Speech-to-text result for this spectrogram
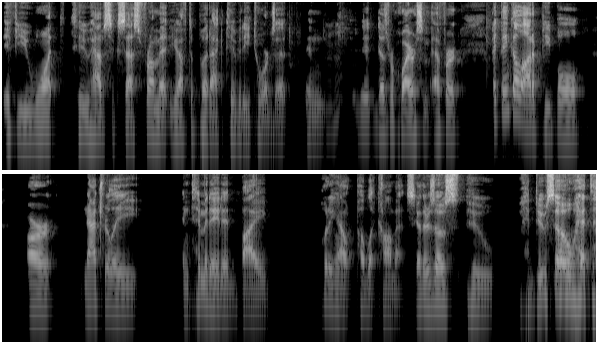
if you want to have success from it, you have to put activity towards it, and mm-hmm. it does require some effort. I think a lot of people are naturally intimidated by putting out public comments. Yeah, there's those who do so at the,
